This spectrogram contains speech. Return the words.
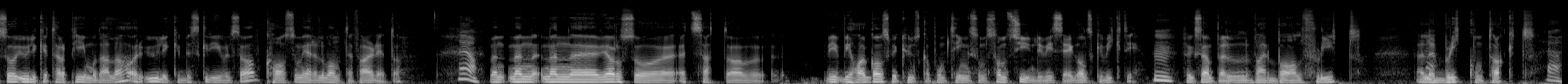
så, ulike terapimodeller har ulike beskrivelser av hva som er relevante ferdigheter. Ja. Men, men, men, eh, vi har også et sett av vi, vi, har ganske mye kunnskap om ting som sannsynligvis er ganske viktig. Mm. F.eks. verbal flyt. Eller blikkontakt. Ja.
